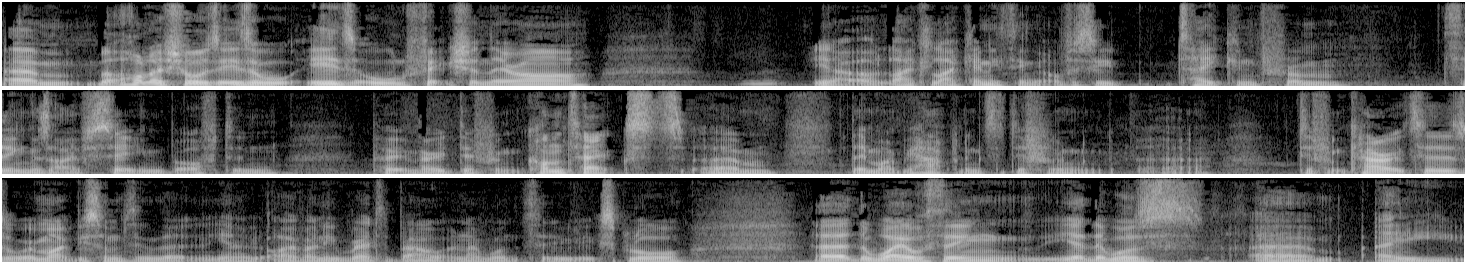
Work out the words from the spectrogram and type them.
Um, but Hollow Shores is all is all fiction. There are, you know, like like anything, obviously taken from things I've seen, but often put in very different contexts. Um, they might be happening to different uh, different characters, or it might be something that you know I've only read about and I want to explore. Uh, the whale thing, yeah, there was um, a,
